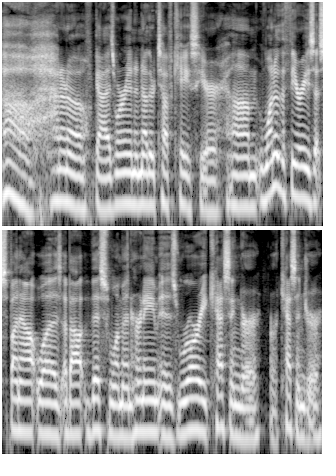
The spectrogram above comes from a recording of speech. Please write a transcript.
Oh, I don't know, guys. We're in another tough case here. Um, one of the theories that spun out was about this woman. Her name is Rory Kessinger or Kessinger.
